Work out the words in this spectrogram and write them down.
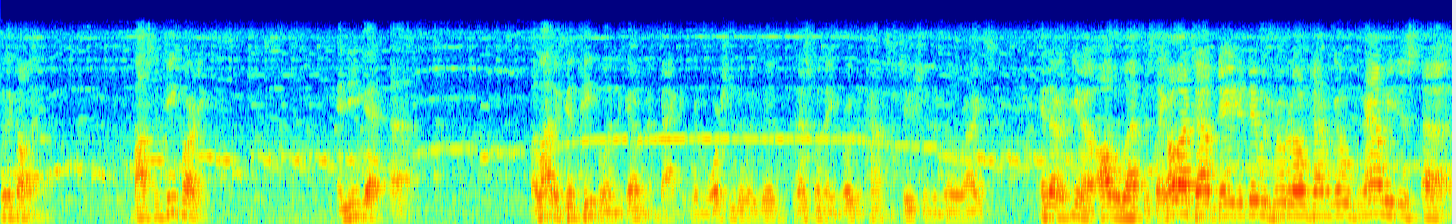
what do they call that? Boston Tea Party. And you got uh, a lot of good people in the government back when Washington was in. That's when they wrote the Constitution, the Bill of Rights. And, uh, you know, all the left is like, oh, that's outdated. It was wrote a long time ago. Now we just uh,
